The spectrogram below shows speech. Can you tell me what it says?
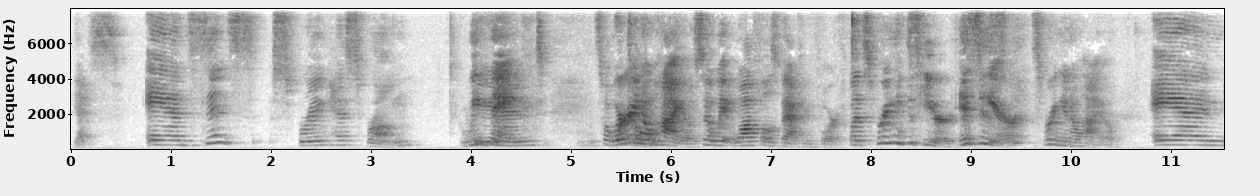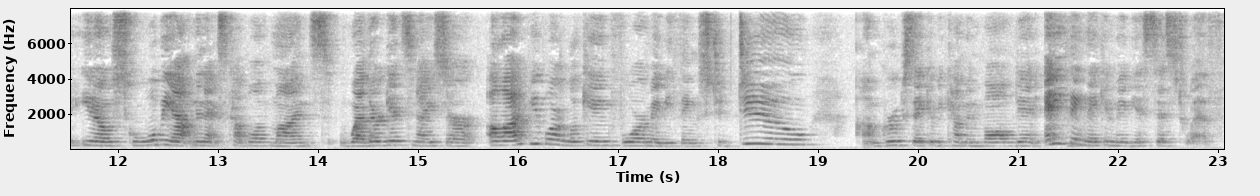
Yes. And since spring has sprung, We and think that's what we're we're, in Ohio, so it waffles back and forth. But spring is here. Is here. Spring in Ohio. And you know, school will be out in the next couple of months. Weather gets nicer. A lot of people are looking for maybe things to do, um, groups they could become involved in, anything they can maybe assist with.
